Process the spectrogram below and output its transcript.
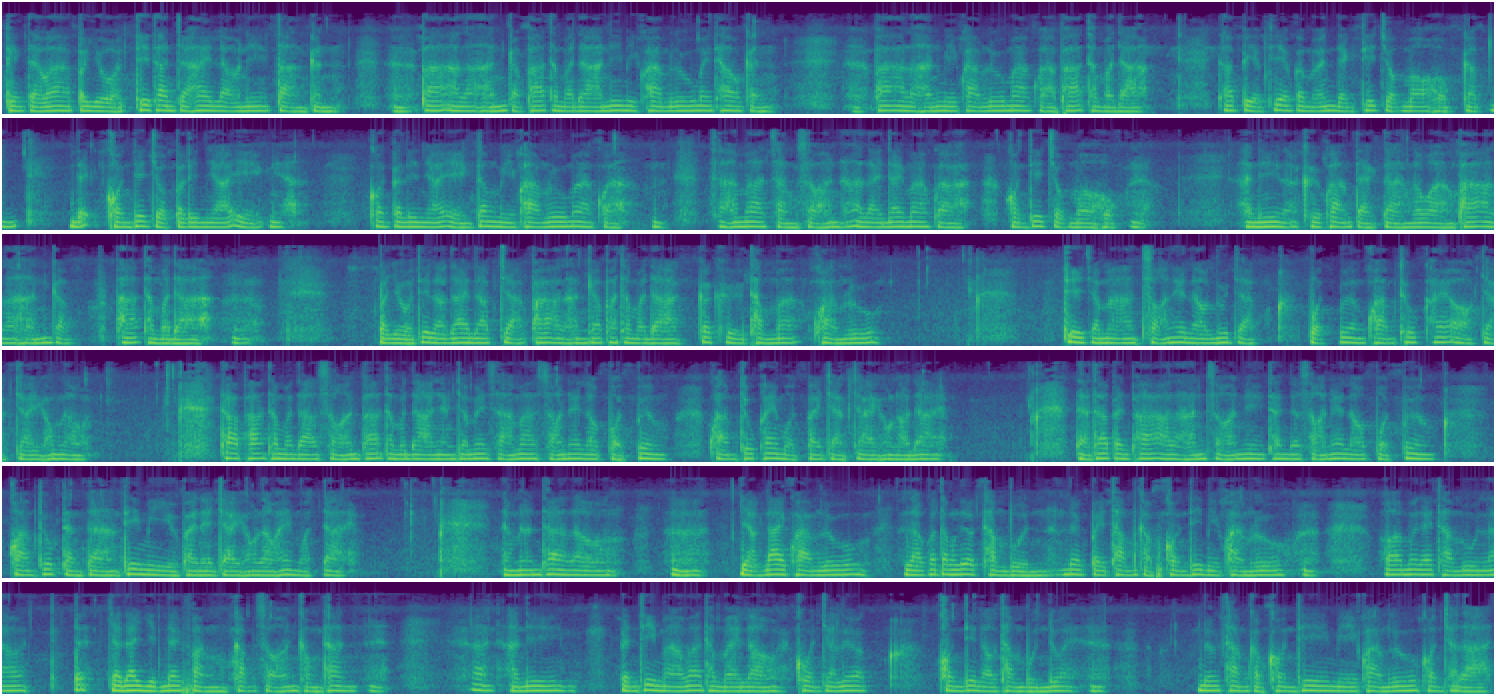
เพียงแต่ว่าประโยชน์ที่ท่านจะให้เรานี้ต่างกัน พระอาหารหันต์กับพระธรรมดานี่มีความรู้ไม่เท่ากัน พระอาหารหันต์มีความรู้มากกว่าพระธรรมดา ถ้าเปรียบเทียบก็เหมือนเด็กที่จบม .6 กับเด็กคนที่จบปริญญาเอกเนี่ย คนปริญญาเอกต้องมีความรู้มากกว่า สามารถสั่งสอนอะไรได้มากกว่า คนที่จบม .6 อันนี้แหละคือความแตกต่างระหว่างพระอรหันต์กับพระธรรมดา ประโยชน์ที่เราได้รับจากพระอรหันต์กับพระธรรมดาก็คือธรรมะความรู้ ที่จะมาสอนให้เรารู้จักปลดเบื้องความทุกข์ให้ออกจากใจของเรา ถ้าพระธรรมดาสอนพระธรรมดายังจะไม่สามารถสอนให้เราปลดเบื้องความทุกข์ให้หมดไปจากใจของเราได้ แต่ถ้าเป็นพระอาหารหันต์สอนนี่ท่านจะสอนให้เราปลดเบื้องความทุกข์ต่างๆ ที่มีอยู่ภายในใจของเราให้หมดได้ ดังนั้นถ้าเราอยากได้ความรู้ เราก็ต้องเลือกทำบุญ เลือกไปทำกับคนที่มีความรู้ เพราะเมื่อได้ทำบุญแล้ว จะได้ยินได้ฟังคำสอนของท่าน อันนี้เป็นที่มาว่าทำไมเราควรจะเลือกคนที่เราทำบุญด้วย เลือกทำกับคนที่มีความรู้คนฉลาด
